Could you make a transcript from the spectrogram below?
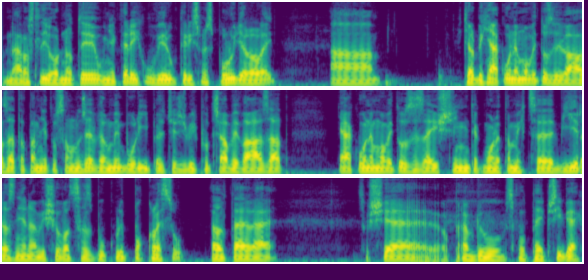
narostlé hodnoty u některých úvěrů, které jsme spolu dělali a chtěl bych nějakou nemovitost vyvázat a tam mě to samozřejmě velmi bolí, protože když bych potřeboval vyvázat nějakou nemovitost ze zajištění, tak moneta mi chce výrazně navyšovat sazbu kvůli poklesu LTV což je opravdu smutný příběh.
